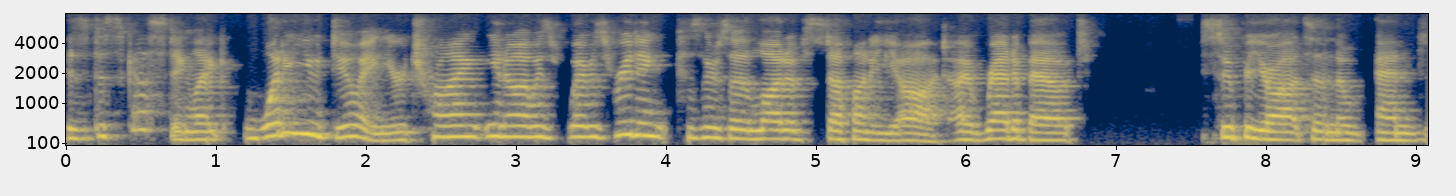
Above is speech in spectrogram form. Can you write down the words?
is disgusting. Like, what are you doing? You're trying, you know, I was I was reading because there's a lot of stuff on a yacht. I read about super yachts and the and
